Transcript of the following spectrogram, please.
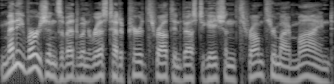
many versions of Edwin Rist had appeared throughout the investigation, thrummed through my mind.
